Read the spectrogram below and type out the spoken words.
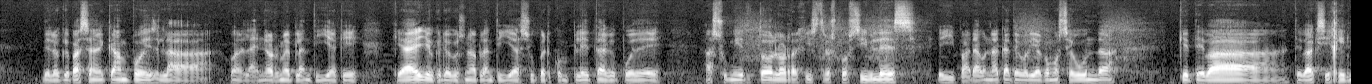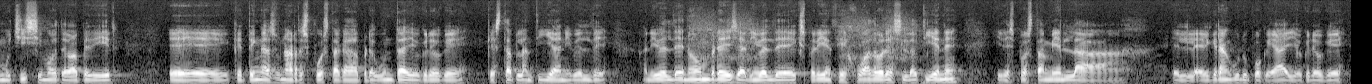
de lo que pasa en el campo, es la, bueno, la enorme plantilla que, que hay. Yo creo que es una plantilla súper completa que puede asumir todos los registros posibles y para una categoría como segunda que te va, te va a exigir muchísimo, te va a pedir eh, que tengas una respuesta a cada pregunta. Yo creo que, que, esta plantilla a nivel, de, a nivel de nombres y a nivel de experiencia y jugadores lo tiene y después también la, el, el, gran grupo que hay. Yo creo que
